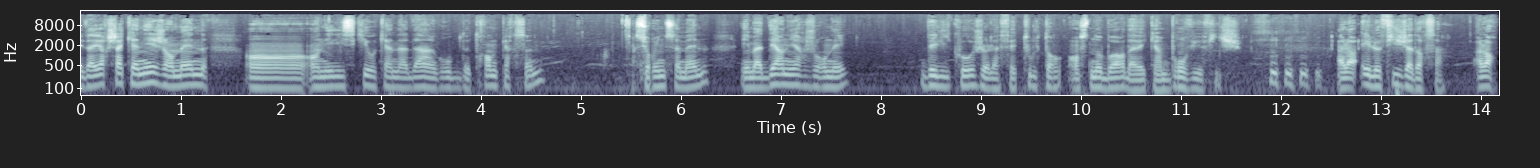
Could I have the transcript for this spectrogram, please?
Et d'ailleurs, chaque année, j'emmène en, en héliski au Canada un groupe de 30 personnes sur une semaine. Et ma dernière journée d'hélico, je la fais tout le temps en snowboard avec un bon vieux fiche. Alors, et le fiche, j'adore ça. Alors,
